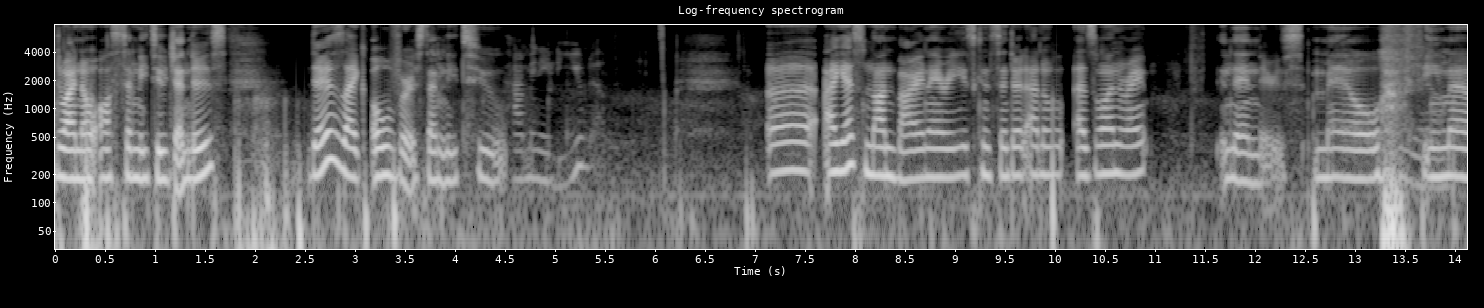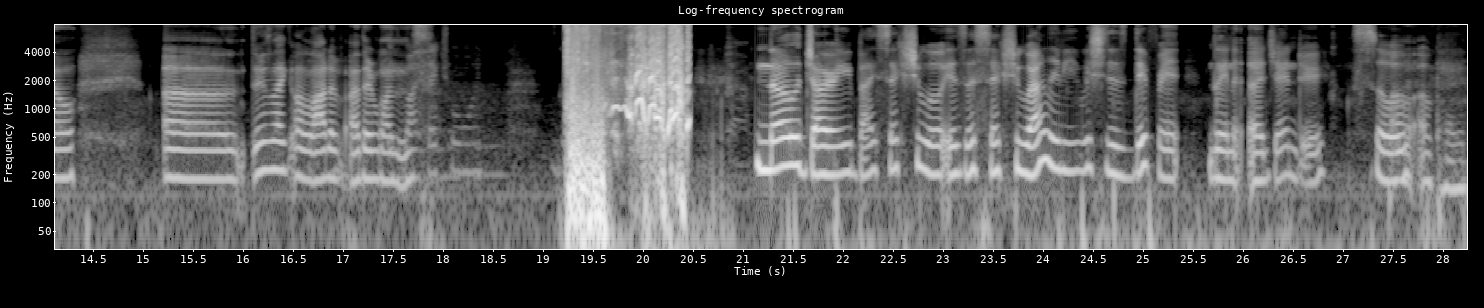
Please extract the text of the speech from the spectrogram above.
Do I know all 72 genders? There's like over 72. How many do you know? Uh, I guess non-binary is considered as one, right? And then there's male, female, uh, Uh, there's like a lot of other ones. Bisexual one. No, Jari, bisexual is a sexuality, which is different than a gender. So, Oh, okay.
